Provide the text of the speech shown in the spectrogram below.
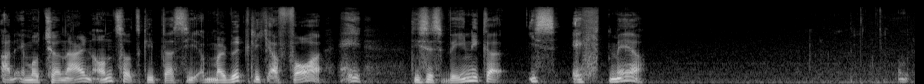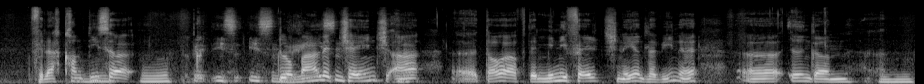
einen emotionalen Ansatz gibt, dass sie mal wirklich erfahren, hey, dieses weniger ist echt mehr. Vielleicht kann mhm. dieser ist, ist globale Riesen, Change auch, äh, da auf dem Minifeld Schnee und Lawine äh, irgendwann. Mhm.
